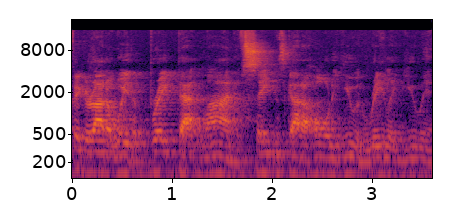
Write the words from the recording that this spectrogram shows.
figure out a way to break that line if Satan's got a hold of you and reeling you in.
